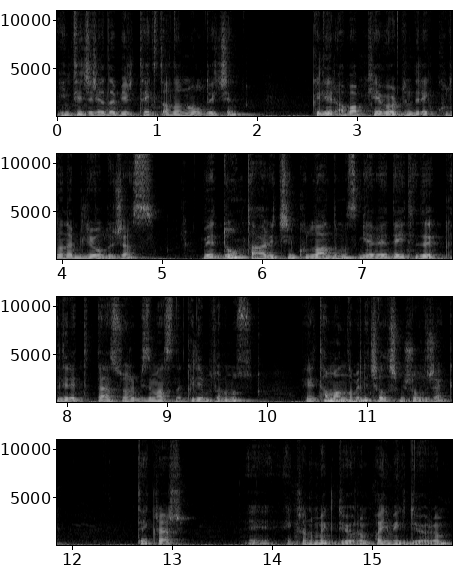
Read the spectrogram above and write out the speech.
integer ya da bir text alanı olduğu için clear above keyword'ünü direkt kullanabiliyor olacağız. Ve doğum tarihi için kullandığımız gv date'i de clear ettikten sonra bizim aslında clear butonumuz e, tam anlamıyla çalışmış olacak. Tekrar e, ekranıma gidiyorum, payıma gidiyorum.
